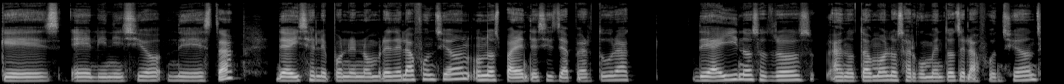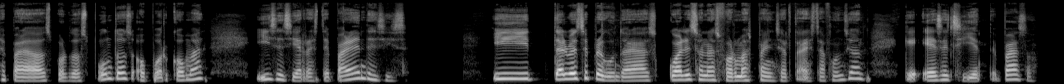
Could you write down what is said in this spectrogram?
que es el inicio de esta, de ahí se le pone el nombre de la función, unos paréntesis de apertura de ahí nosotros anotamos los argumentos de la función separados por dos puntos o por comas y se cierra este paréntesis. Y tal vez te preguntarás cuáles son las formas para insertar esta función, que es el siguiente paso.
